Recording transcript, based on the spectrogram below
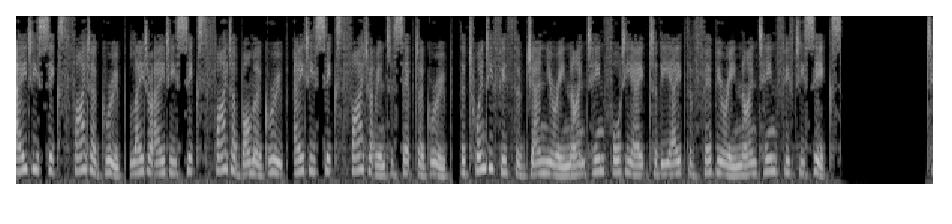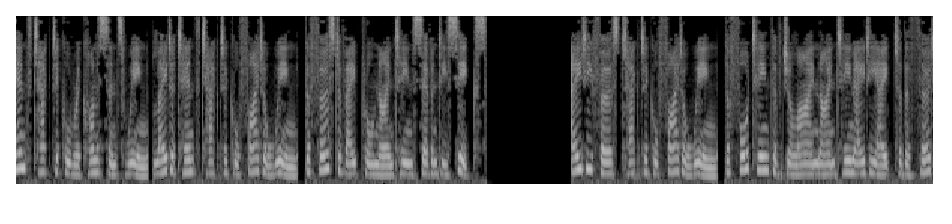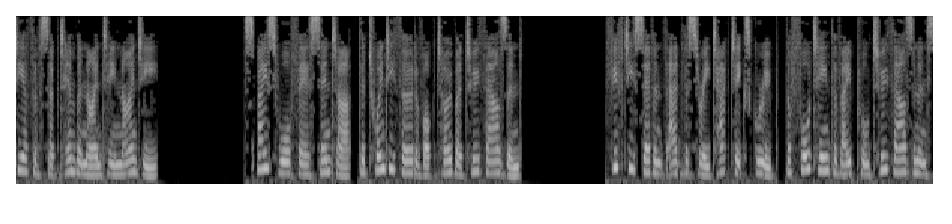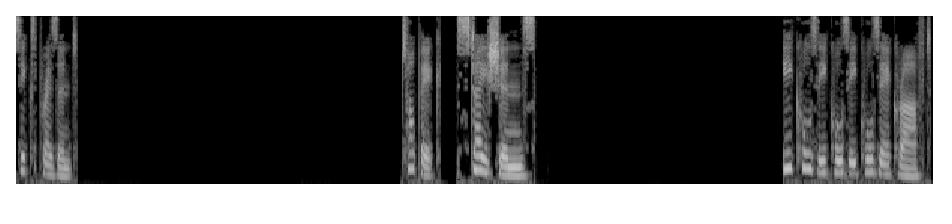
86th Fighter Group later 86th Fighter Bomber Group, 86th Fighter Interceptor Group, the 25th of January 1948 to the 8th of February 1956 10th Tactical Reconnaissance Wing later 10th Tactical Fighter Wing, 1 April 1976 81st Tactical Fighter Wing, the 14th of July 1988 to the 30th of September 1990. Space Warfare Center, the 23rd of October 2000. 57th Adversary Tactics Group, the 14th of April 2006 present. Topic: Stations. Equals equals equals aircraft.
